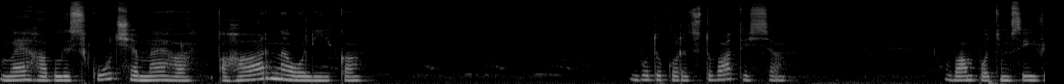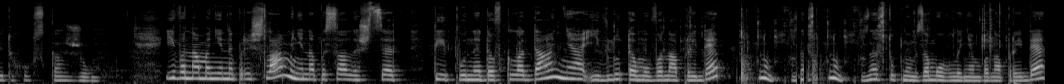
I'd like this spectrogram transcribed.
Мега блискуча, мега гарна олійка. Буду користуватися. Вам потім свій відгук скажу. І вона мені не прийшла, мені написали, що це типу недовкладання, і в лютому вона прийде. Ну, ну, з наступним замовленням вона прийде.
